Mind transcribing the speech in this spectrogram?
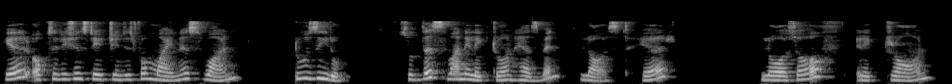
Here oxidation state changes from minus 1 to 0. So this one electron has been lost. Here loss of electron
